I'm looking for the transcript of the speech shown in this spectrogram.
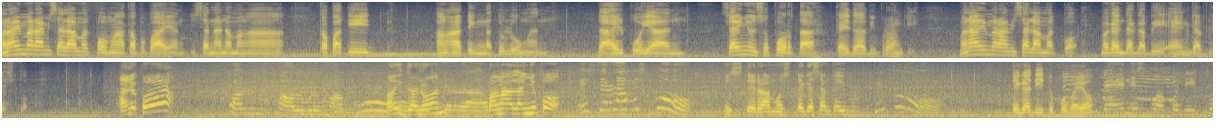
Maraming maraming salamat po mga kababayan. Isa na ng mga kapatid ang ating natulungan. Dahil po yan sa inyong suporta kay Daddy Frankie. Maraming maraming salamat po. Magandang gabi and God bless po. Ano po? Follower mo ako. Ay, ganon. Pangalan nyo po? Esther Ramos po. Esther Ramos. Taga saan kayo ma'am? Dito. Taga dito po kayo? PNS po ako dito.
